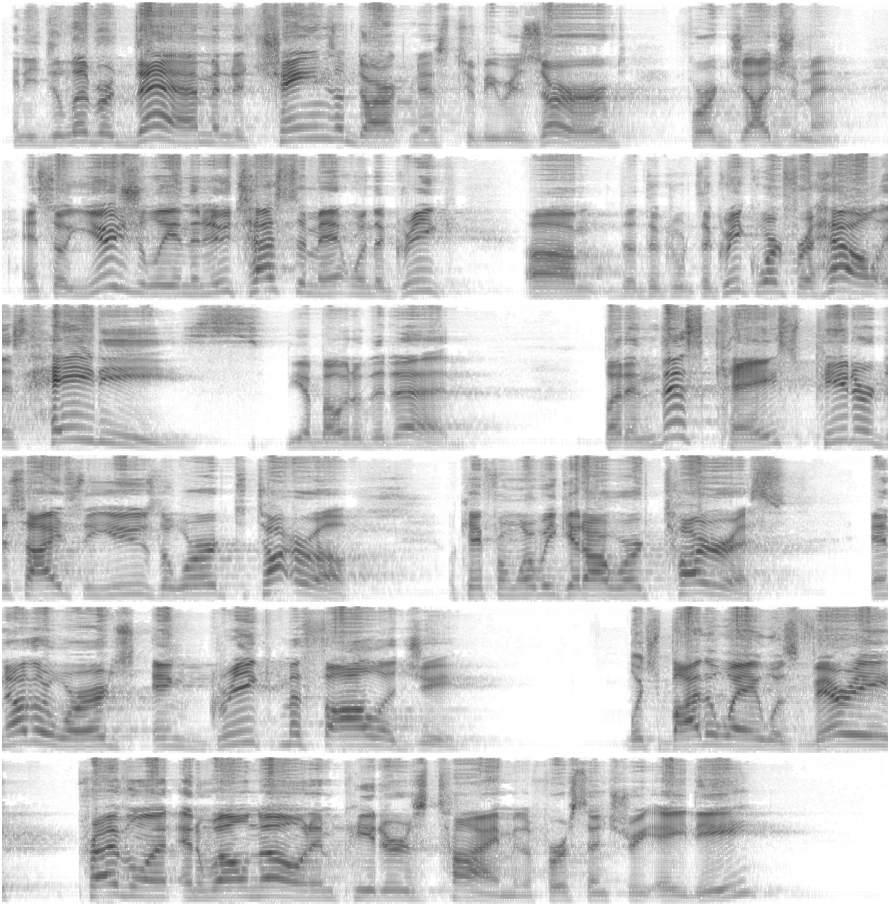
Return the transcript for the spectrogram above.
and he delivered them into chains of darkness to be reserved for judgment. And so, usually in the New Testament, when the Greek, um, the, the, the Greek word for hell is Hades, the abode of the dead. But in this case, Peter decides to use the word Tartaro, okay, from where we get our word Tartarus. In other words, in Greek mythology, which by the way was very prevalent and well known in Peter's time in the first century AD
